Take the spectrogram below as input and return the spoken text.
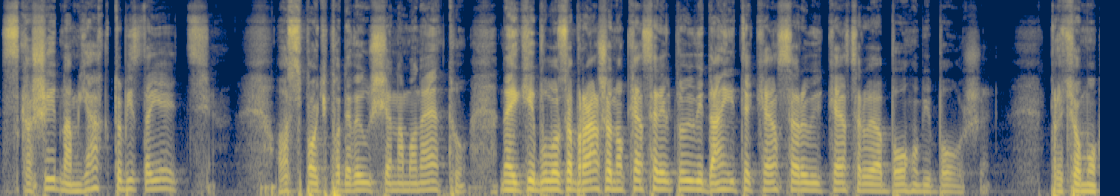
Скажи нам, як тобі здається? Господь подивився на монету, на якій було зображено кесарів, відповів, віддайте кесареві кесареві, а Богові Боже. При цьому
